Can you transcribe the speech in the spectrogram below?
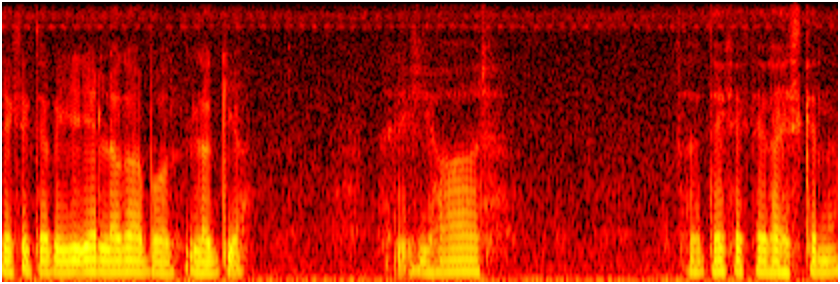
देख सकते हो कि ये लगा बॉल लग गया। यार। तो देख सकते हैं गाइस कितना।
